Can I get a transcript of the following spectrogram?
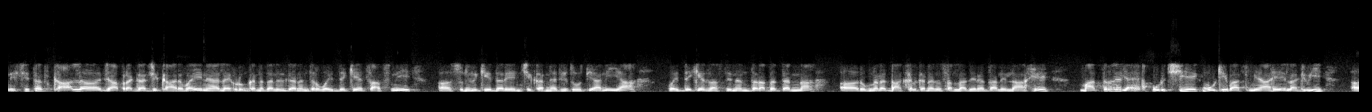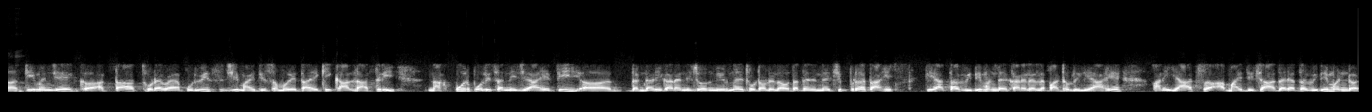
निश्चितच काल ज्या प्रकारची कारवाई न्यायालयाकडून करण्यात आली त्यानंतर वैद्यकीय चाचणी सुनील केदार यांची करण्यात येत होती आणि या वैद्यकीय चाचणीनंतर आता त्यांना रुग्णालयात दाखल करण्याचा सल्ला देण्यात आलेला आहे. मात्र या पुढची एक मोठी बातमी आहे लागवी. ती म्हणजे आता थोड्या वेळापूर्वीच जी माहिती समोर येत आहे की काल रात्री नागपूर पोलिसांनी जी आहे ती दंडाधिकाऱ्यांनी जो निर्णय ठोठावलेला होता त्या निर्णयाची प्रत आहे ती आता विधिमंडळ कार्यालयाला पाठवलेली आहे. आणि याच माहितीच्या आधारे आता विधिमंडळ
